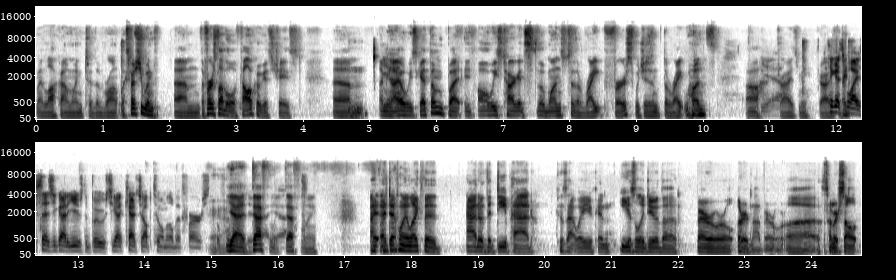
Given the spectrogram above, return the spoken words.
my lock on went to the wrong, especially when um, the first level of Falco gets chased. Um, I mean, I always get them, but it always targets the ones to the right first, which isn't the right ones. Oh, Yeah. drives me. I think that's me. why it says you got to use the boost. You got to catch up to them a little bit first. before you Yeah, do that, definitely, yeah. definitely. I, I definitely like the add of the D-pad because that way you can easily do the barrel roll or not barrel roll, uh, somersault.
